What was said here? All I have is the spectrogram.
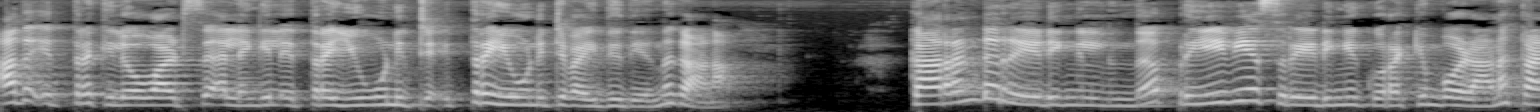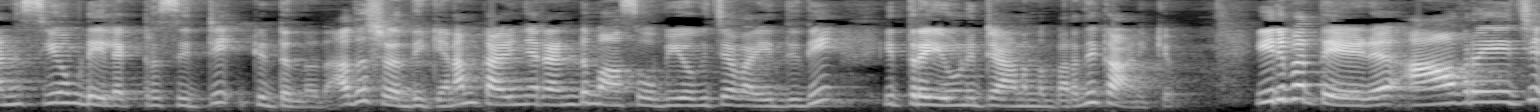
അത് എത്ര കിലോ വാട്ട്സ് അല്ലെങ്കിൽ എത്ര യൂണിറ്റ് എത്ര യൂണിറ്റ് വൈദ്യുതി എന്ന് കാണാം. കറണ്ട് റീഡിങ്ങിൽ നിന്ന് പ്രീവിയസ് റീഡിംഗ് കുറയ്ക്കുമ്പോഴാണ് കൺസ്യൂംഡ് ഇലക്ട്രിസിറ്റി കിട്ടുന്നത്. അത് ശ്രദ്ധിക്കണം. കഴിഞ്ഞ രണ്ട് മാസം ഉപയോഗിച്ച വൈദ്യുതി ഇത്ര യൂണിറ്റ് ആണെന്നും പറഞ്ഞ് കാണിക്കും. ഇരുപത്തേഴ് ആവറേജ്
